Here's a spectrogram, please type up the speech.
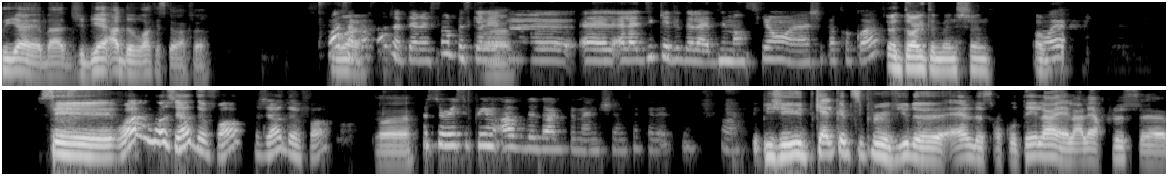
Est bad. J'ai bien hâte de voir qu'est-ce qu'elle va faire. Ouais, c'est Ouais. un personnage intéressant parce qu'elle est de- elle, elle a dit qu'elle est de la dimension, euh, je sais pas trop quoi. A Dark Dimension. Oh. Ouais. C'est. Ouais, non, j'ai hâte de voir. J'ai hâte de voir. Ouais. Sorcery Supreme of the Dark Dimension, ça qu'elle a dit. Ouais. Et puis j'ai eu quelques petits previews de elle de son côté. Là, elle a l'air plus. euh,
